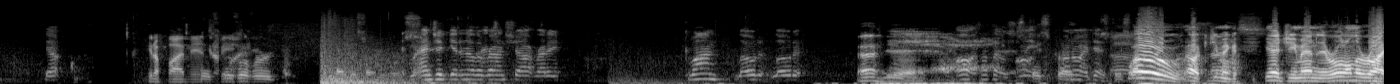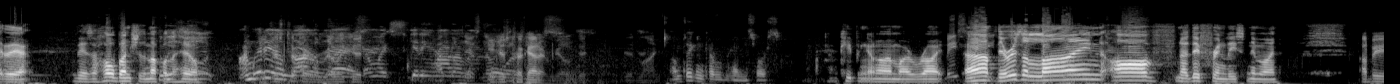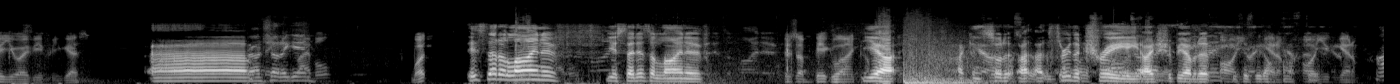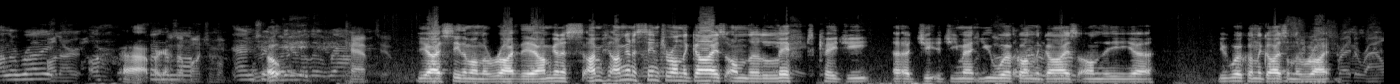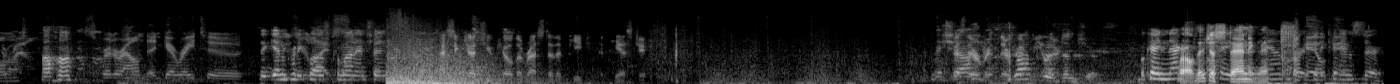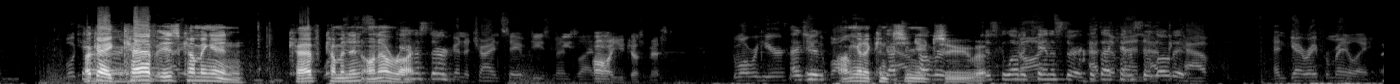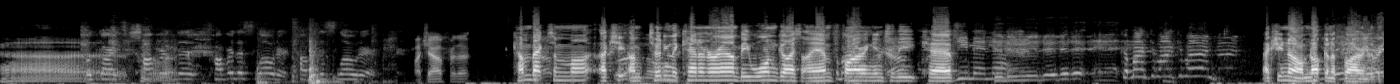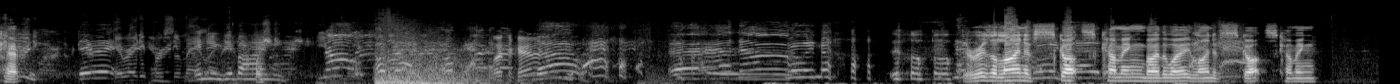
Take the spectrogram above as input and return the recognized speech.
Yep. Get a five-man Move, space. move over by this Star engine, get another round shot ready. Come on, load it, load it. Uh, Oh, I thought that was me. Space Oh probe. no, I did. Space Whoa! Oh, G-Man. Yeah, G-Man, they're all on the right there. There's a whole bunch of them up on the hill. I'm getting a just lot of really good- I'm like skidding around on the You just took out a real good, good line. I'm taking cover behind the source. I'm keeping an eye on my right. Um, there is a line of... No, they're friendlies. Never mind. I'll be a UAV for you guys. Um, round shot again. What? Is that a line of... Yes, that is a line of... There's a big line. coming Yeah. I can sort of... Uh, uh, through the tree, I should be able to... Oh, you can get him. have to. Oh, you can get him. On the right. On our- Ah, them There's a bunch of them. Engine, Oh. get. Cab too. Yeah, I see them on the right there. I'm gonna... s- I'm, I'm gonna center on the guys on the left, KG. Uh, G, G-Man, you work on the guys on the... Uh, you work on the guys on the right. Spread around, Uh huh. spread around, and get ready to. They're getting pretty close. Come on, engine. I suggest you kill the rest of the, P- the PSG. Nice shot. they're, they're good mealers. Okay, next. Well, they're just okay, standing there. Canister, Okay, okay. canister. We'll Okay, Cav is coming in. Cav coming in on our right. We're gonna try and save these men's lives. Oh, you just missed. Come over here. Engine. take a I'm gonna volley, Got you continue covered. to... Just load a canister. Get that canister loaded. cav, and get ready for melee. Uh, uh, guards, let's have a cover look. the cover this loader. Cover this loader. Watch out for the. Come back to my... Actually, I'm turning the cannon around. Be warned, guys. I am firing into the Cav. Come on, come on, come on. Actually, no, I'm not going to fire into the Get Cav. get ready for some melee. Indian, get behind me. No. Let the cannon. Uh, no. Really no. There is a line of Scots coming, by the way. Line of Scots coming.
